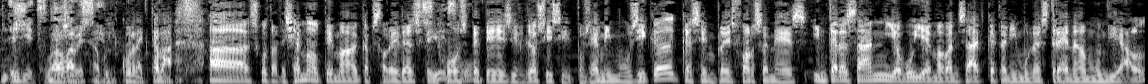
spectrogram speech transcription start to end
llegit, la l'ABC. avui, correcte, va. Uh, escolta, deixem el tema capçaleres, Sí, feijós, segur. PPs i allò, sí, sí, posem-hi música, que sempre és força més interessant, i avui hem avançat que tenim una estrena mundial,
